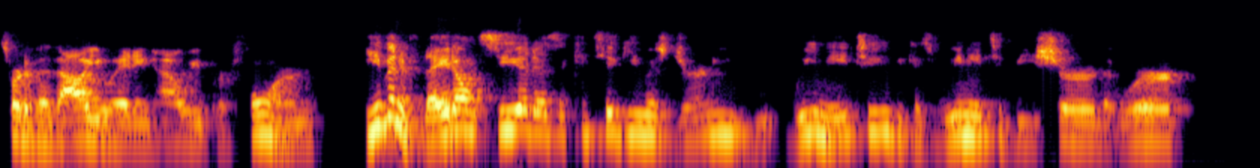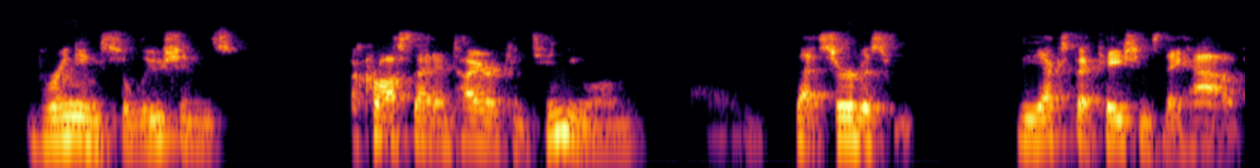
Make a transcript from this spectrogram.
sort of evaluating how we performed. Even if they don't see it as a contiguous journey, we need to because we need to be sure that we're bringing solutions across that entire continuum uh, that service the expectations they have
